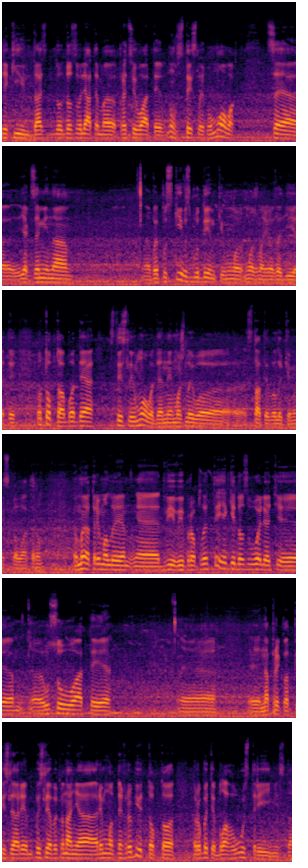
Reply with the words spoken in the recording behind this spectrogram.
який дозволятиме працювати ну, в стислих умовах. Це як заміна випусків з будинків можна його задіяти. Ну тобто, або де стислі умови, де неможливо е, стати великим ескаватором. Ми отримали е, дві віброплити, які дозволять е, усувати. Наприклад, після, після виконання ремонтних робіт, тобто робити благоустрій міста.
